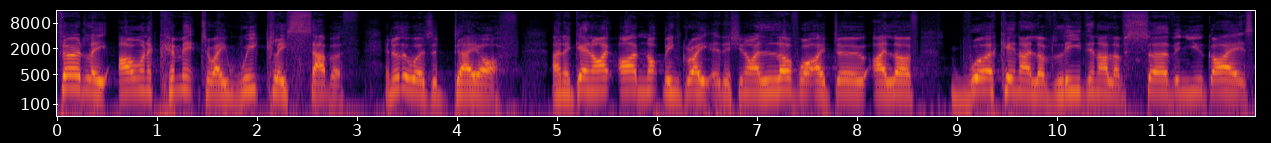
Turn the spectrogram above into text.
Thirdly, I want to commit to a weekly Sabbath. In other words, a day off. And again, I, I've not been great at this. You know, I love what I do. I love working. I love leading. I love serving you guys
